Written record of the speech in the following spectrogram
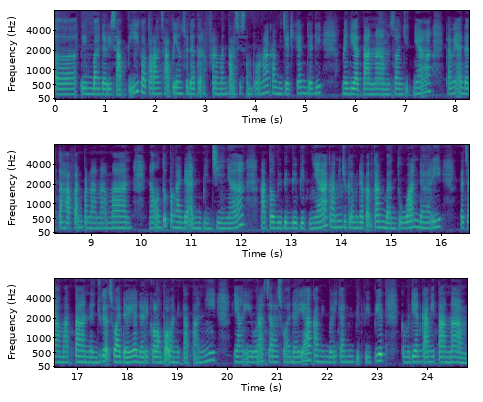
uh, limbah dari sapi, kotoran sapi yang sudah terfermentasi sempurna kami jadikan jadi media tanam. Selanjutnya, kami ada tahapan penanaman. Nah, untuk pengadaan bijinya atau bibit-bibitnya, kami juga mendapatkan bantuan dari kecamatan dan juga swadaya dari kelompok wanita tani yang iuran secara swadaya kami belikan bibit-bibit kemudian kami tanam.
